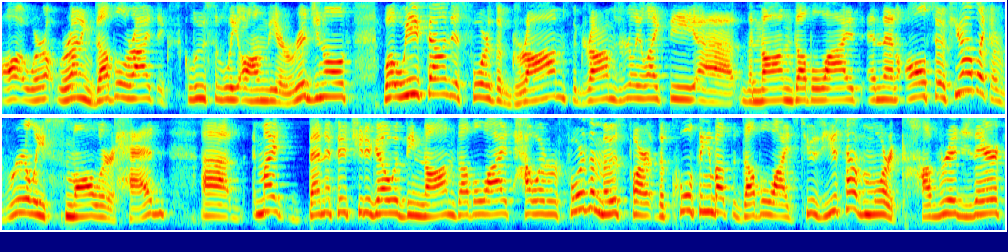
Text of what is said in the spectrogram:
All, we're, running double wides exclusively on the originals. What we found is for the Groms, the Groms really like the, uh, the non-double wides. And then also if you have like a really smaller head, uh, it might benefit you to go with the non-double wides. However, for the most part, the cool thing about the double wides too is you just have more coverage there.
